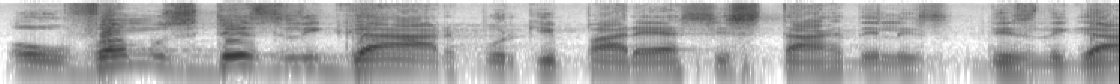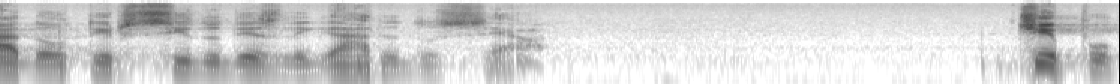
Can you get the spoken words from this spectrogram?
Ou vamos desligar porque parece estar desligado ou ter sido desligado do céu. Tipo,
